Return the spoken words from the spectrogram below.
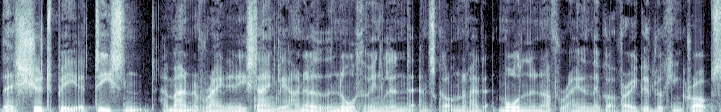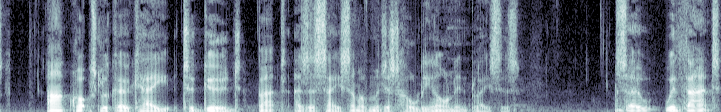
there should be a decent amount of rain in East Anglia. I know that the north of England and Scotland have had more than enough rain and they've got very good looking crops. Our crops look okay to good, but as I say, some of them are just holding on in places. So, with that,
